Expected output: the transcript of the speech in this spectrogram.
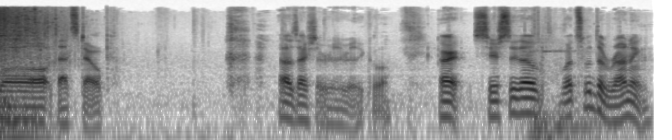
Whoa, that's dope. that was actually really, really cool. Alright, seriously though, what's with the running?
